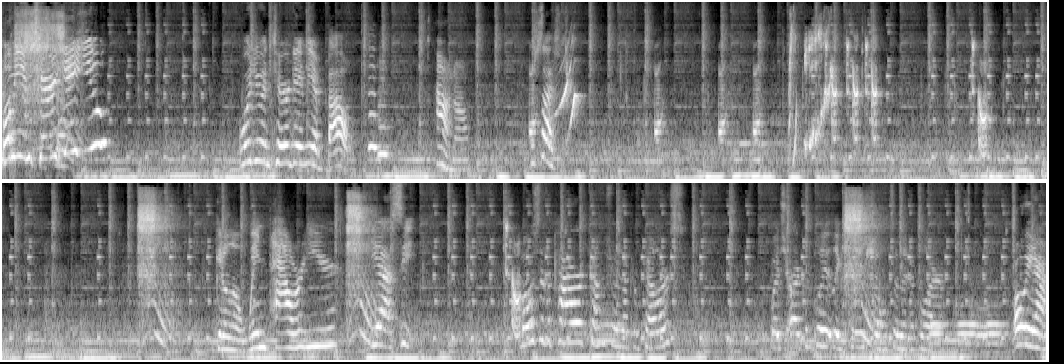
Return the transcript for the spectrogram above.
Want me to interrogate you? What would you interrogate me about? I don't know. Precisely. Get a little wind power here. Yeah, see, most of the power comes from the propellers, which are completely crucial to the deployer. Oh yeah,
